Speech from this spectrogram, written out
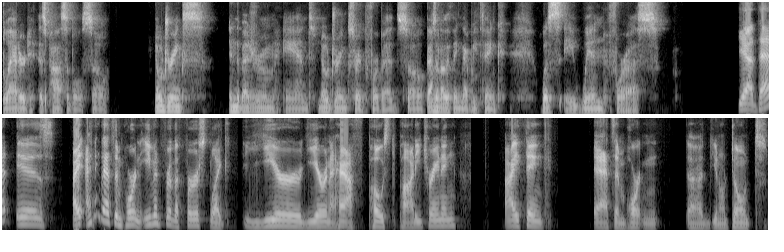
bladdered as possible. So no drinks in the bedroom and no drinks right before bed. So that's another thing that we think was a win for us. Yeah, that is I, I think that's important even for the first like year, year and a half post potty training. I think that's important. Uh, you know, don't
